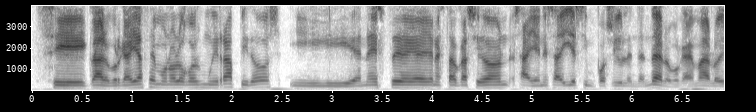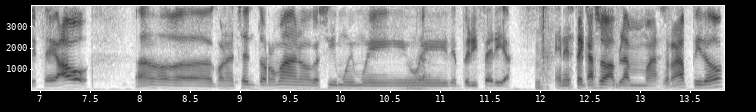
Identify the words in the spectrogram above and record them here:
Sí, claro, porque ahí hace monólogos muy rápidos y en este en esta ocasión, o sea, y en esa ahí es imposible entenderlo, porque además lo dice "Ao", ah, con acento romano, así muy muy muy de periferia. En este caso hablan más rápido,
